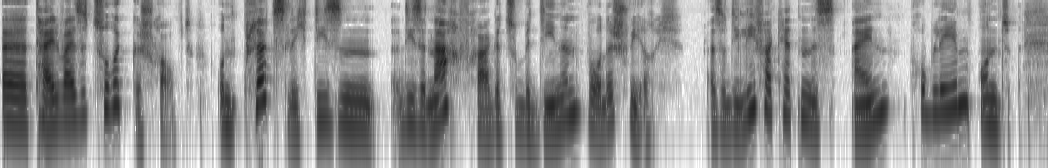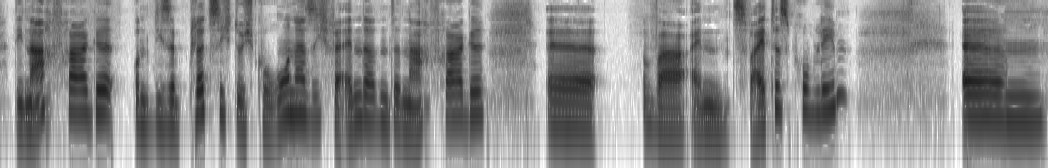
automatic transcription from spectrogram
äh, teilweise zurückgeschraubt. Und plötzlich diesen, diese Nachfrage zu bedienen, wurde schwierig. Also die Lieferketten ist ein Problem und die Nachfrage und diese plötzlich durch Corona sich verändernde Nachfrage äh, war ein zweites Problem. Ähm,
